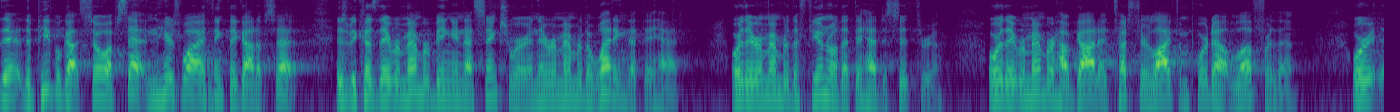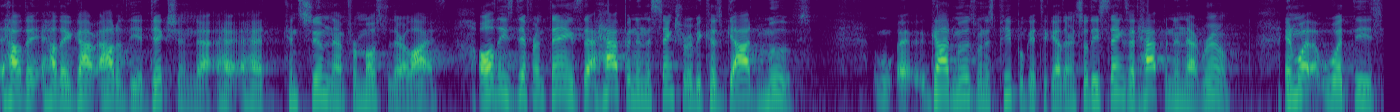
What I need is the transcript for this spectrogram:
the, the, people got so upset, and here's why I think they got upset, is because they remember being in that sanctuary and they remember the wedding that they had, or they remember the funeral that they had to sit through, or they remember how God had touched their life and poured out love for them or how they, how they got out of the addiction that had consumed them for most of their life. All these different things that happen in the sanctuary because God moves. Uh, God moves when his people get together. And so these things that happened in that room. And what, what these,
